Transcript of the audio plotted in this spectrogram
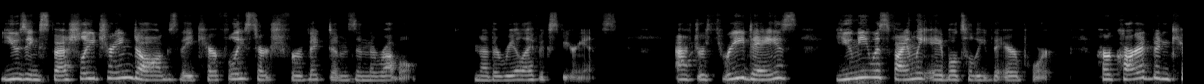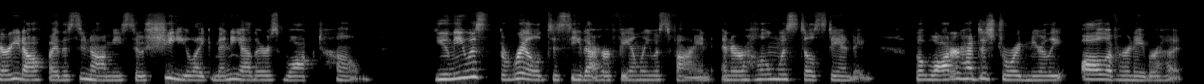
Using specially trained dogs, they carefully searched for victims in the rubble. Another real life experience. After three days, Yumi was finally able to leave the airport. Her car had been carried off by the tsunami, so she, like many others, walked home. Yumi was thrilled to see that her family was fine and her home was still standing, but water had destroyed nearly all of her neighborhood.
